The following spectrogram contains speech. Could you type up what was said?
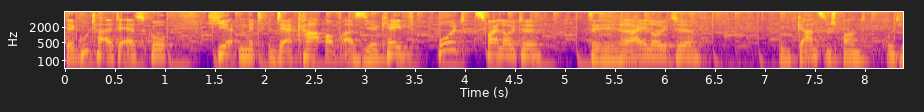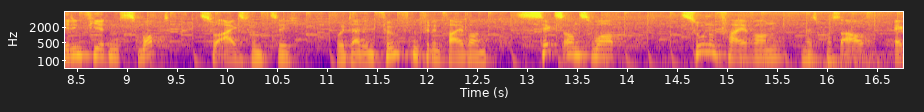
Der gute alte Esco hier mit der K auf Azir Cave. Holt zwei Leute, drei Leute, und ganz entspannt holt hier den vierten, swappt zu AX50, holt da den fünften für den 5-On, 6-On Swap zu einem 5-On und jetzt passt auf, er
